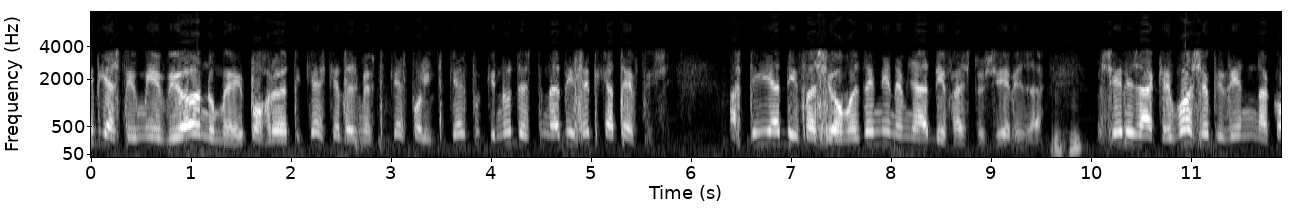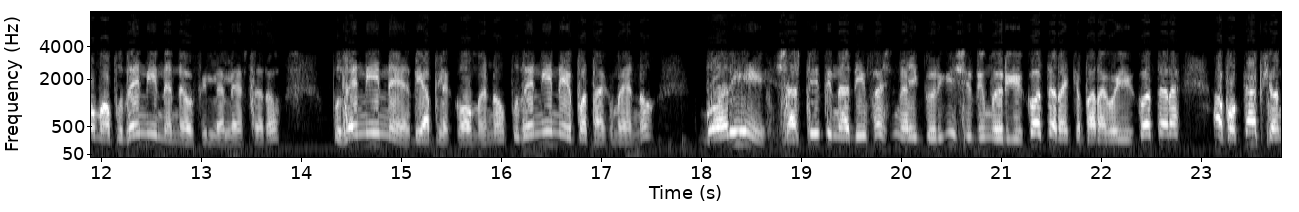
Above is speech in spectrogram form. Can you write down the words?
ίδια στιγμή βιώνουμε υποχρεωτικές και δεσμευτικές πολιτικές που κινούνται στην αντίθετη κατεύθυνση. Αυτή η αντίφαση όμως δεν είναι μια αντίφαση του ΣΥΡΙΖΑ. Ο Το ΣΥΡΙΖΑ ακριβώς επειδή είναι ένα κόμμα που δεν είναι νεοφιλελεύθερο, που δεν είναι διαπλεκόμενο, που δεν είναι υποταγμένο, μπορεί σε αυτή την αντίφαση να λειτουργήσει δημιουργικότερα και παραγωγικότερα από, κάποιον,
